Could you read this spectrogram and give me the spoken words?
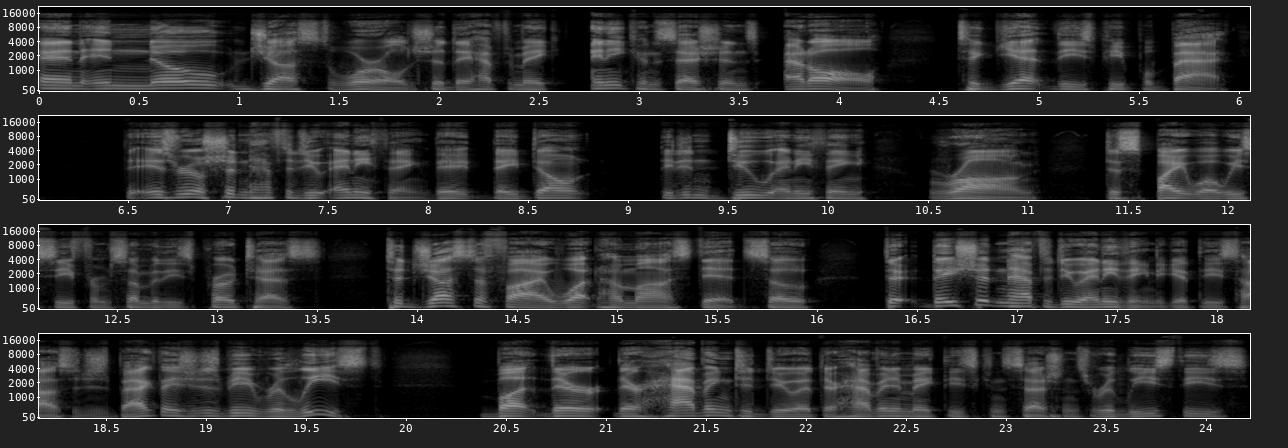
And in no just world should they have to make any concessions at all to get these people back. The Israel shouldn't have to do anything. They they don't they didn't do anything wrong despite what we see from some of these protests to justify what Hamas did. So they shouldn't have to do anything to get these hostages back. They should just be released. But they're they're having to do it. They're having to make these concessions, release these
